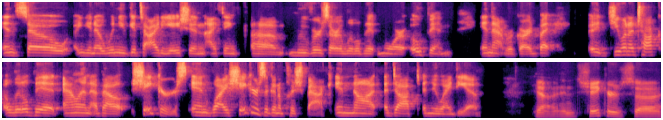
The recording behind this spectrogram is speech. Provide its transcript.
And so you know when you get to ideation i think um, movers are a little bit more open in that regard. But uh, do you want to talk a little bit allen about shakers and why shakers are going to push back and not adopt a new idea? Yeah and shakers uh,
